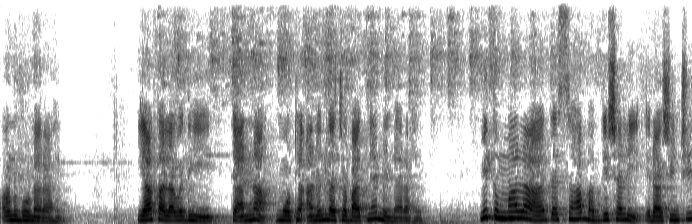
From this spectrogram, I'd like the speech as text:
अनुभवणार आहे या कालावधीत त्यांना मोठ्या आनंदाच्या बातम्या मिळणार आहेत. मी तुम्हाला त्या सहा भाग्यशाली राशींची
